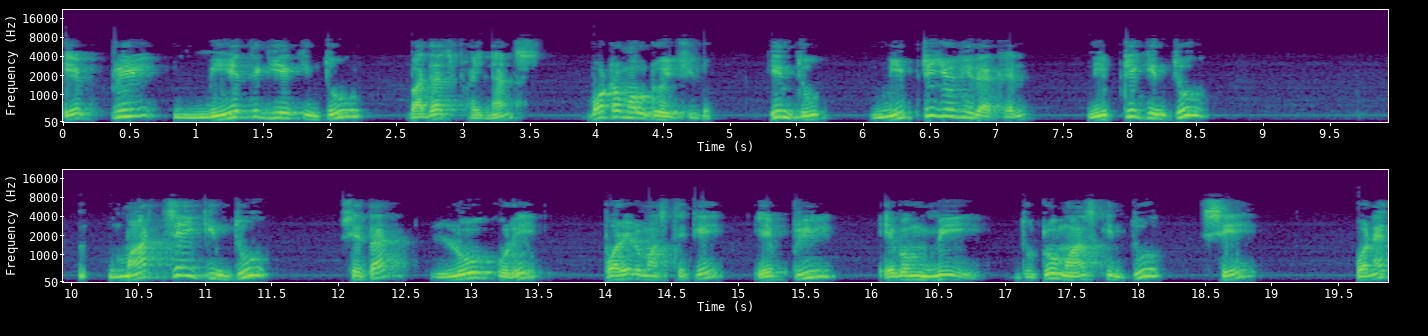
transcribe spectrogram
এপ্রিল, মেতে গিয়ে কিন্তু বাজাজ ফাইন্যান্স বটম আউট হয়েছিল। কিন্তু নিফটি যদি দেখেন, নিফটি কিন্তু মার্চেই কিন্তু সে তার লো করে পরের মাস থেকে এপ্রিল এবং মে দুটো মাস কিন্তু সে অনেক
